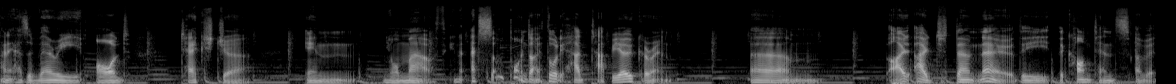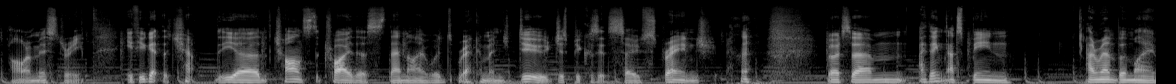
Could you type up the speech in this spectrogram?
and it has a very odd texture in your mouth. You know, at some point, I thought it had tapioca in. Um, I, I just don't know. The the contents of it are a mystery. If you get the cha- the, uh, the chance to try this, then I would recommend you do, just because it's so strange. but um, I think that's been. I remember my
